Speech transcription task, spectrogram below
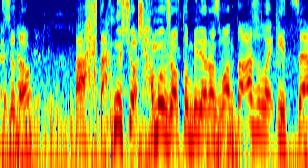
все дав? А, так, ну що ж, ми вже автомобілі розвантажили, і це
